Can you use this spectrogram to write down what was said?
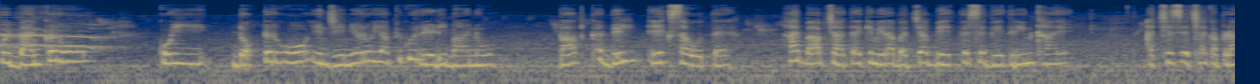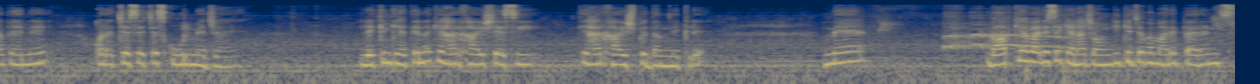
कोई बैंकर हो, कोई डॉक्टर हो, इंजीनियर हो या फिर कोई रेडी बान हो, बाप का दिल एक सा होता है। हर बाप चाहता है कि मेरा बच्चा बेहतर से बेहतरीन खाए, अच्छे से अच्छा कपड़ा पहने और अच्छे से अच्छे स्कूल में जाए। लेकिन कहते ना कि हर ख्वाहिश ऐसी कि हर ख्वाहिश पे दम निकले। मैं बाप के हवाले से कहना चाहूँगी कि जब हमारे पेरेंट्स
